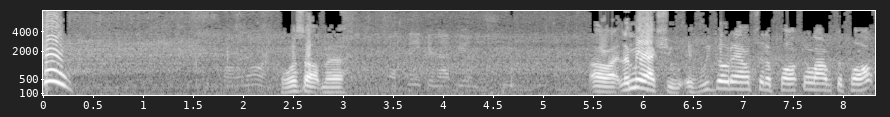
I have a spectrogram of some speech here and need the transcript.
Woo! What's up, man? All right, let me ask you. If we go down to the parking lot with the park,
